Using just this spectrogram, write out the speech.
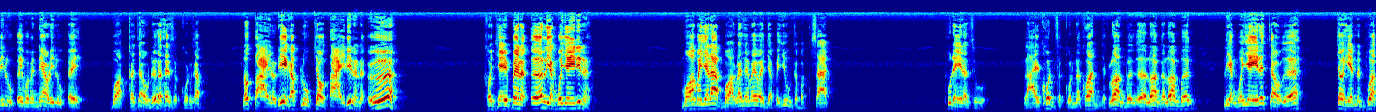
ได้ลูก เอ้ยบ่เป็นแนวได้ลูก เอ้ยบอกข้าเจ้าเด้อไทยสกลครับ เราตายเราดิครับ ลูกเจ้าตายดินั่นนะเออ เข้าใจไปละเออเลี้ยงบ่ใหญ่ดิน่ะ หมอมายาลาบบอกแล้วใช่ไหมว่าอย่าไปยุ่งกับบักซากผู้ใดล่ะสูหลายคนสกลนครอยากล่องเบิงเออล่องก็ล่องเบิงเลี้ยงบ่ใหญ่นะเจ้าเออ เจ้าเห็นนั่นพวก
